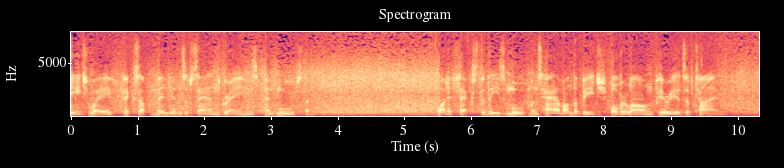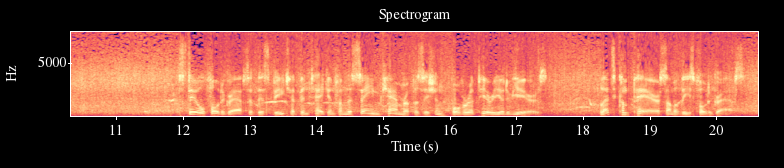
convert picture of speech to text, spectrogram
Each wave picks up millions of sand grains and moves them. What effects do these movements have on the beach over long periods of time? Still photographs of this beach have been taken from the same camera position over a period of years. Let's compare some of these photographs.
